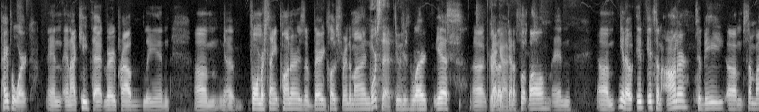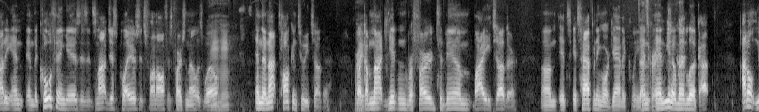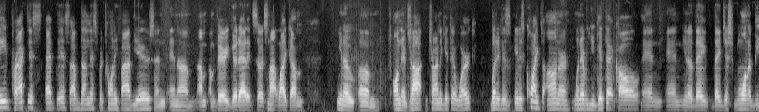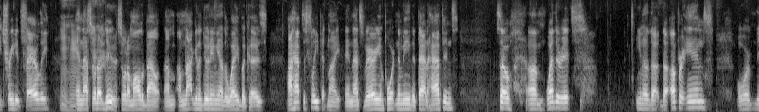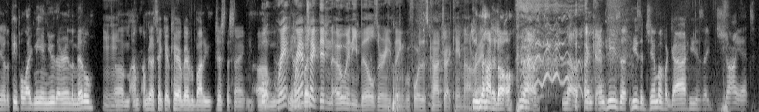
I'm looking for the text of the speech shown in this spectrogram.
paperwork, and and I keep that very proudly. And um, you know, former Saint punter is a very close friend of mine Morstead. do his work. Yes, uh, got a guy. got a football, and um, you know it, it's an honor to be um, somebody. And and the cool thing is, is it's not just players; it's front office personnel as well, Mhm. and they're not talking to each other. Right. Like I'm not getting referred to them by each other. Um, it's it's happening organically. That's and, great. And you know, man, look, I I don't need practice at this. I've done this for 25 years, and and um, I'm I'm very good at it. So it's not like I'm, you know, um, on their job trying to get their work. But it is it is quite the honor whenever you get that call, and and you know they they just want to be treated fairly Mhm. and that's what I do. It's what I'm all about. I'm I'm not going to do it any other way because I have to sleep at night, and that's very important to me that that happens. So um, whether it's you know the the upper ends or you know the people like me and you that are in the middle, Mhm. um, I'm I'm going to take care of everybody just the same. Well, Um, Ram- you know, but- didn't owe any bills or anything before this contract came out, right? Not at all. No, no. And, Okay. and he's a he's a gem of a guy. He is a giant,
